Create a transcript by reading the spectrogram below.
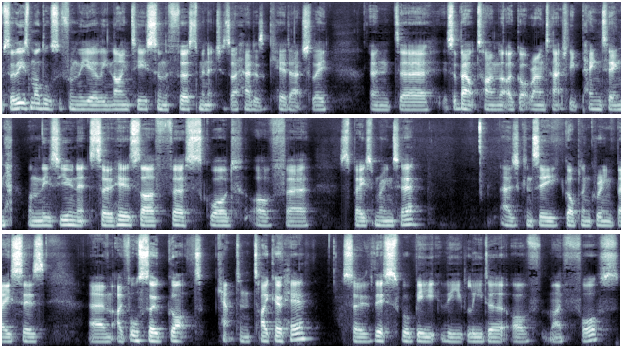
So these models are from the early 90s, some of the first miniatures I had as a kid actually. And uh, it's about time that I got around to actually painting on these units. So here's our first squad of uh, Space Marines here. As you can see, Goblin Green bases. Um, I've also got Captain Tycho here. So this will be the leader of my force.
